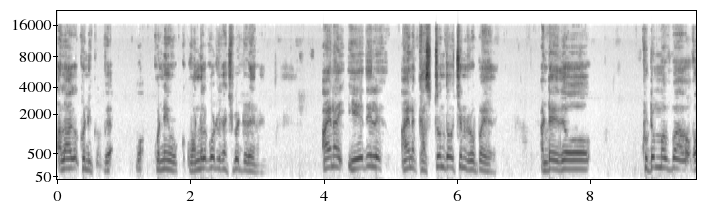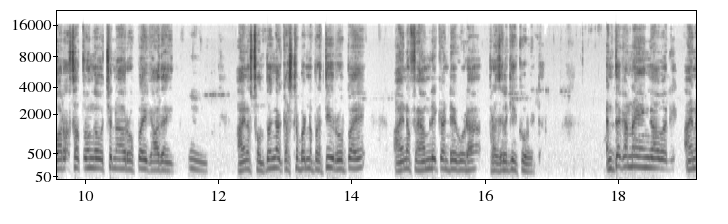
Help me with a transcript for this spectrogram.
అలాగ కొన్ని కొన్ని వందల కోట్లు ఖర్చు పెట్టాడు ఆయన. ఆయన ఏదీ లేదు ఆయన కష్టంతో వచ్చిన రూపాయి అది. అంటే ఏదో కుటుంబ వారసత్వంగా వచ్చిన రూపాయి కాదు ఆయన. ఆయన సొంతంగా కష్టపడిన ప్రతి రూపాయి ఆయన ఫ్యామిలీ కంటే కూడా ప్రజలకి ఎక్కువ పెట్టారు. అంతకన్నా ఏం కావాలి? ఆయన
